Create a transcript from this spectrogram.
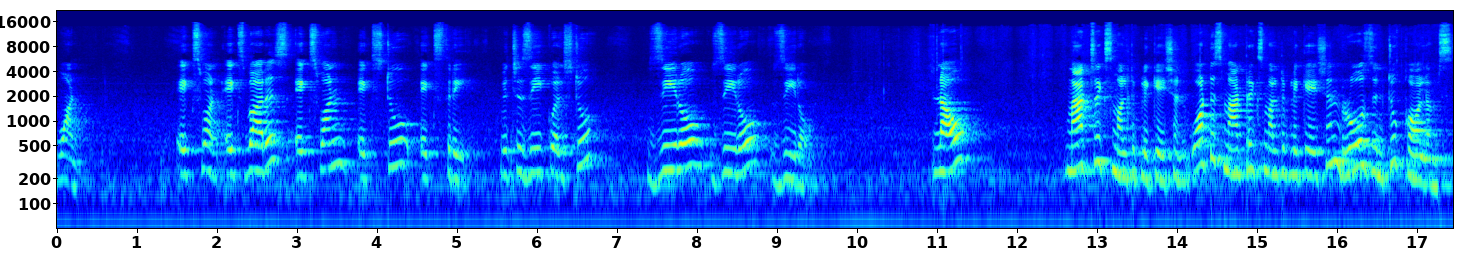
1 x1 x bar is x1 x2 x3 which is equals to 0 0 0 now matrix multiplication. What is matrix multiplication? Rows into columns.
